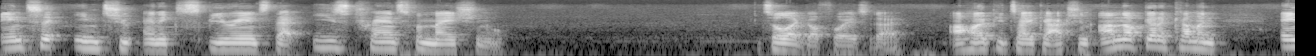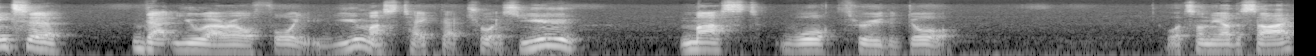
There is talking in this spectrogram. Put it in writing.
enter into an experience that is transformational. That's all I got for you today. I hope you take action. I'm not going to come and enter that URL for you. You must take that choice. You must walk through the door. What's on the other side?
